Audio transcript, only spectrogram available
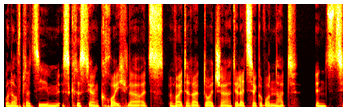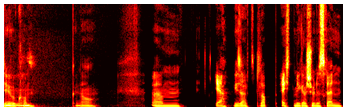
Und auf Platz 7 ist Christian Kreuchler als weiterer Deutscher, der letztes Jahr gewonnen hat, ins Ziel mhm. gekommen. Genau. Ähm, ja, wie gesagt, ich glaube, echt mega schönes Rennen.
